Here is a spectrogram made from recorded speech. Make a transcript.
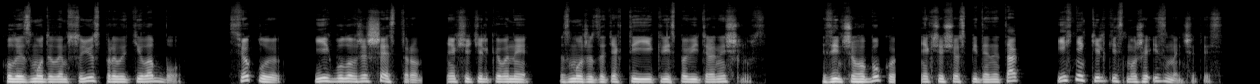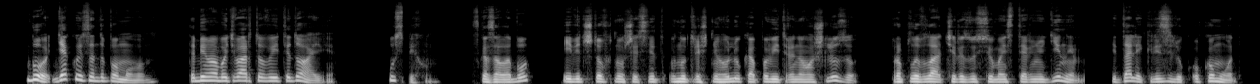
коли з модулем Союз прилетіла Бо. З їх було вже шестеро, якщо тільки вони зможуть затягти її крізь повітряний шлюз. З іншого боку, якщо щось піде не так, їхня кількість може і зменшитись. Бо, дякую за допомогу. Тобі, мабуть, варто вийти до Айві. Успіху, сказала Бо, і, відштовхнувшись від внутрішнього люка повітряного шлюзу, пропливла через усю майстерню Діни і далі крізь люк у комод,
